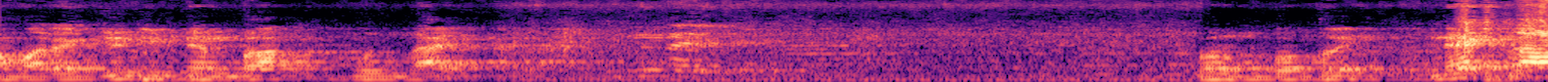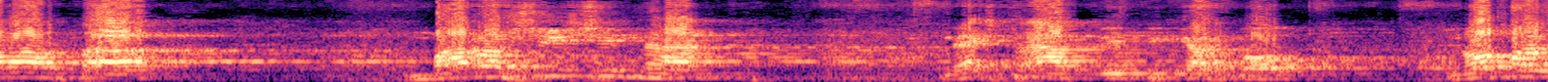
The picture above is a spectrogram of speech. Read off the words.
আমার এক্সিকিউটিভ মেম্বার মুন্নাই ধর্মগতই নেক্সট আমার তা মানসী সিনহা। নেক্সট আবৃত্তিকার গো নর্মাল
